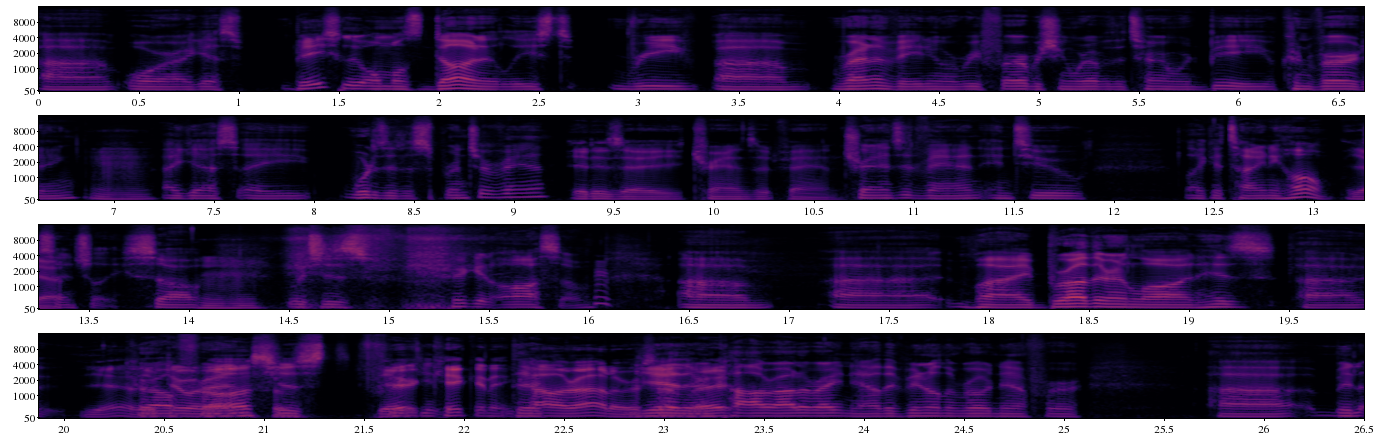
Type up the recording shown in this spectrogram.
um, or I guess basically almost done at least re um, renovating or refurbishing, whatever the term would be, converting. hmm I guess a what is it? A sprinter van, It is a transit van. transit van into like a tiny home Yeah. essentially. So hmm which is freaking awesome. Uh, my brother-in-law and his uh, Yeah, they're doing girlfriend awesome. just they're freaking- kicking it in they're- Colorado or yeah, something, they're right? in Colorado right now. They've been on the road now for uh been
